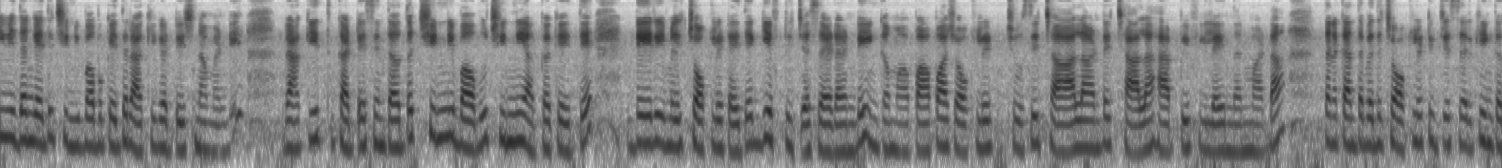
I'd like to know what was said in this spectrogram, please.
ఈ విధంగా అయితే చిన్ని బాబుకి అయితే రాఖీ కట్టేసినామండి. రాఖీ కట్టేసిన తర్వాత చిన్ని బాబు చిన్ని అక్కకైతే డైరీ మిల్క్ చాక్లెట్ అయితే గిఫ్ట్ ఇచ్చేసాడండి. ఇంకా మా పాప చాక్లెట్ చూసి చాలా అంటే చాలా హ్యాపీ ఫీల్ అయిందనమాట. తనకు అంత పెద్ద చాక్లెట్ ఇచ్చేసరికి ఇంకా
